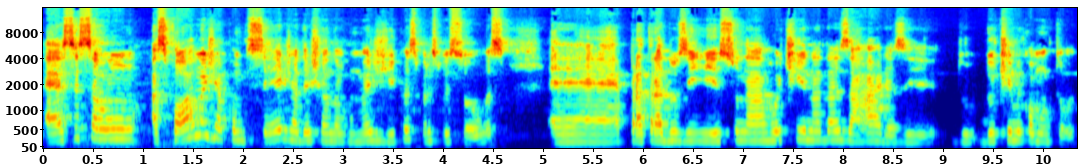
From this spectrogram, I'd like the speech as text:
essas são as formas de acontecer, já deixando algumas dicas para as pessoas, é, para traduzir isso na rotina das áreas e do, do time como um todo.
